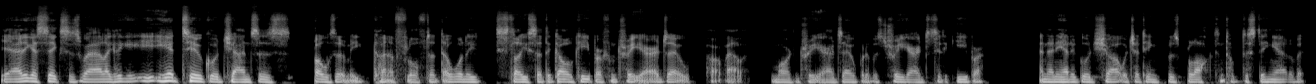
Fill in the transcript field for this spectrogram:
Yeah, I think a six as well. Like, I think he, he had two good chances. Both of them he kind of fluffed it. The one he sliced at the goalkeeper from three yards out. Or, well, more than three yards out, but it was three yards to the keeper. And then he had a good shot, which I think was blocked and took the sting out of it.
